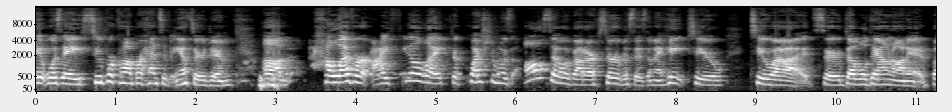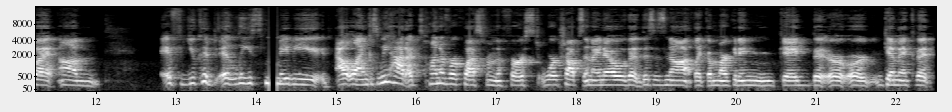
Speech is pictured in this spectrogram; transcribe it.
It was a super comprehensive answer, Jim. Um, however, I feel like the question was also about our services, and I hate to to uh, to double down on it, but um, if you could at least maybe outline because we had a ton of requests from the first workshops and i know that this is not like a marketing gig that or, or gimmick that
